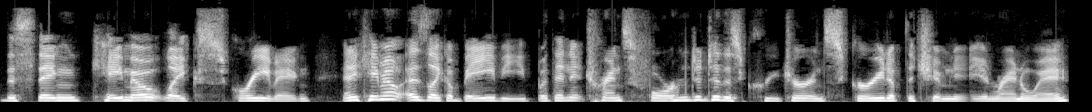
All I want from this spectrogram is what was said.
this thing came out like screaming, and it came out as like a baby, but then it transformed into this creature and scurried up the chimney and ran away,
